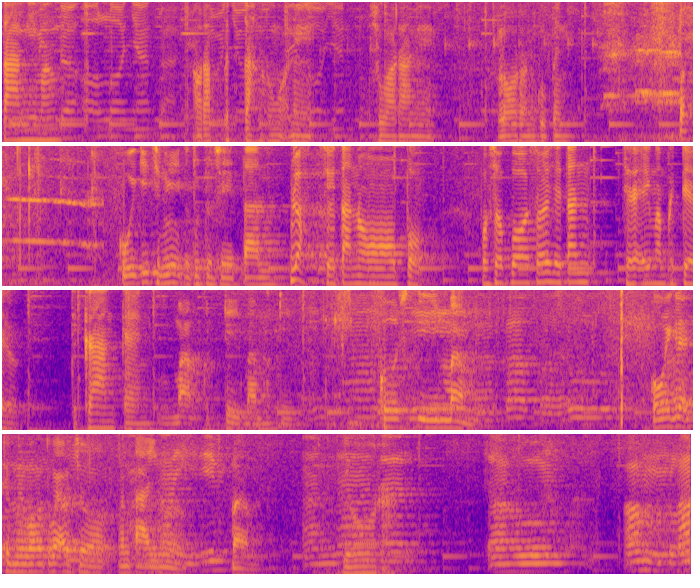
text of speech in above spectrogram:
Sentangi mang Ora betah rungokne Suarane Loron kuping Wah. Kuwi iki jenenge kekudu setan. Lah setan opo Poso-poso setan Jarak Imam Gede loh Dikerangkeng Imam gede, imam gede. Gus Imam. Kowe iki lek demi wong tuwek aja ngentahi ngono. Mam. Ya ora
